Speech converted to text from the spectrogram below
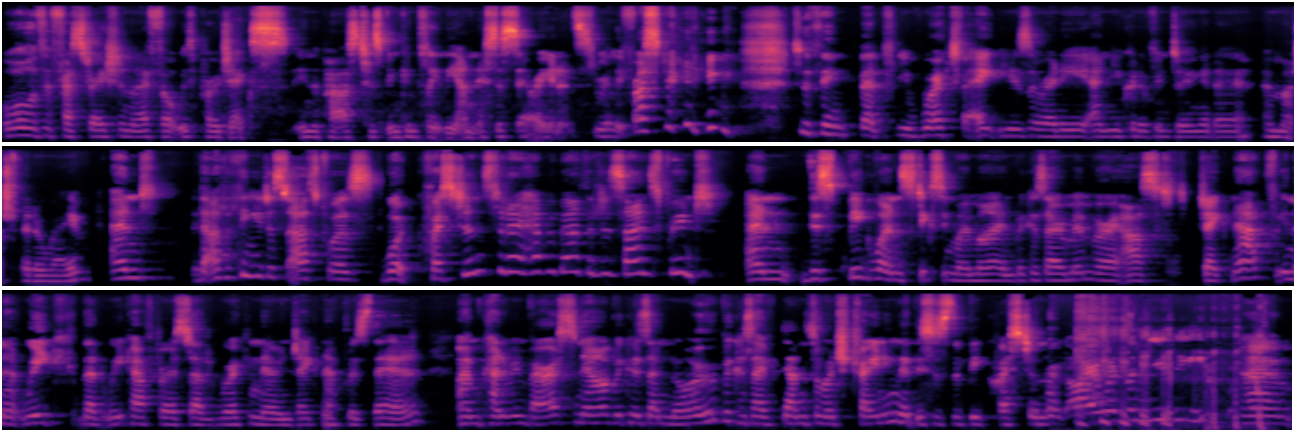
all of the frustration that I felt with projects in the past has been completely unnecessary. And it's really frustrating to think that you've worked for eight years already and you could have been doing it a, a much better way. And the other thing you just asked was, what questions did I have about the design sprint? And this big one sticks in my mind because I remember I asked Jake Knapp in that week, that week after I started working there, and Jake Knapp was there. I'm kind of embarrassed now because I know because I've done so much training that this is the big question. Like I was a newbie. um,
